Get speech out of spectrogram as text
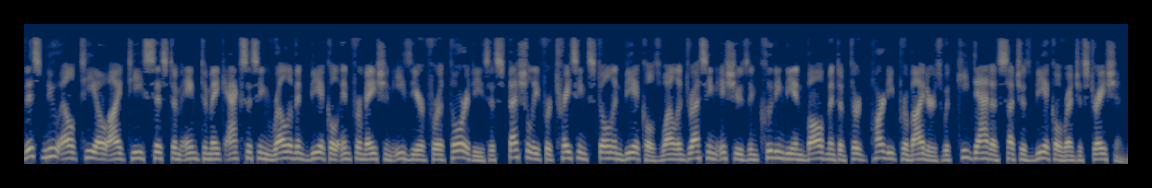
This new LTOIT system aimed to make accessing relevant vehicle information easier for authorities especially for tracing stolen vehicles while addressing issues including the involvement of third-party providers with key data such as vehicle registration.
